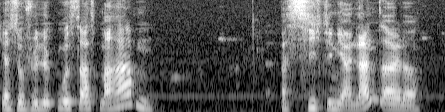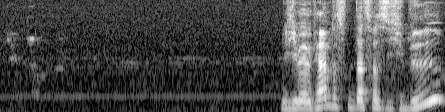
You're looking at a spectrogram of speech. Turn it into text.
Ja, so viel Glück muss das mal haben. Was ziehe ich denn hier an Land, Alter? Nicht im entferntesten das, was ich will.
